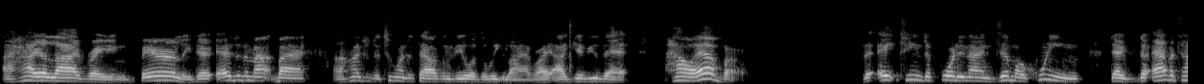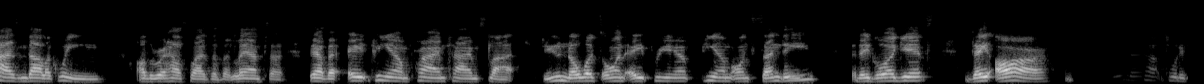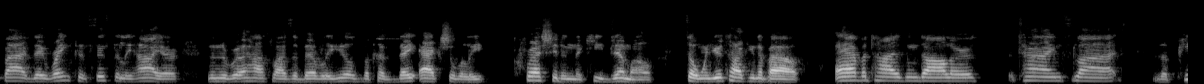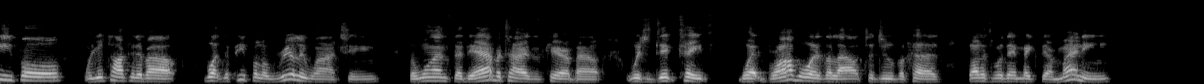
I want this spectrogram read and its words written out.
a higher live rating, barely. They're edging them out by hundred to two hundred thousand viewers a week live, right? I'll give you that. However, the eighteen to forty nine demo queens, the advertising dollar queens, are the Real Housewives of Atlanta. They have an 8 p.m. prime time slot. Do you know what's on 8 p.m. p.m. on Sundays that they go against? They are in the top 25. They rank consistently higher than the Real Housewives of Beverly Hills because they actually crush it in the key demo. So when you're talking about advertising dollars, the time slots, the people, when you're talking about what the people are really watching, the ones that the advertisers care about, which dictates what Bravo is allowed to do because that is where they make their money.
